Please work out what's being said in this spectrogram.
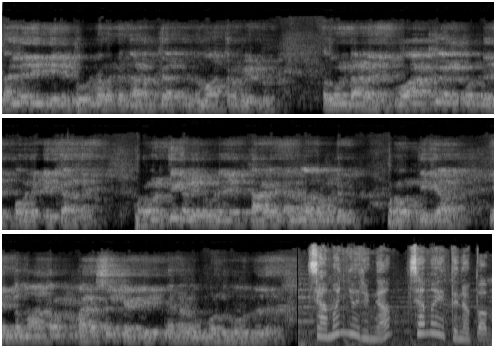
നല്ല രീതിയിൽ ടൂർണമെന്റ് നടക്കുക എന്ന് മാത്രമേ ഉള്ളൂ. അതുകൊണ്ടാണ് വാക്കുകൾ കൊണ്ട് പോരടിക്കാതെ പ്രവൃത്തികളിലൂടെ താഴെ നമുക്ക് പ്രവർത്തിക്കാം എന്ന് മാത്രം മനസ്സിൽ കരുതി ഞങ്ങൾ മുമ്പോട്ട് പോകുന്നത്. ചമഞ്ഞൊരുങ്ങാം ചമയത്തിനൊപ്പം.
